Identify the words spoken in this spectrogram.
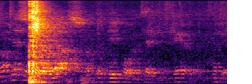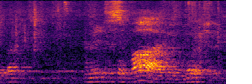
not necessarily us, but the people who are taking care of it, others. I mean, to survive in the military,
